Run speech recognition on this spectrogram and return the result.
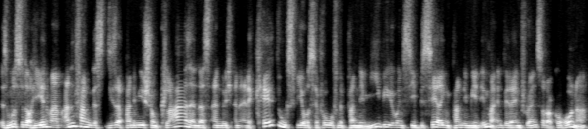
es musste doch jedem am Anfang des, dieser Pandemie schon klar sein, dass ein durch ein Erkältungsvirus hervorgerufene Pandemie, wie übrigens die bisherigen Pandemien immer, entweder Influenza oder Corona,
